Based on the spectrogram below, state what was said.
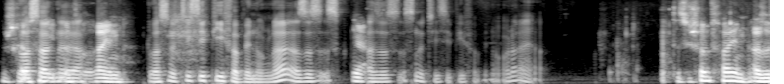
Du schreibst hast halt eine- einfach rein. Du hast eine TCP-Verbindung, ne? Also es ist, Ja. also es ist eine TCP-Verbindung, oder? Ja. Das ist schon fein. Also,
